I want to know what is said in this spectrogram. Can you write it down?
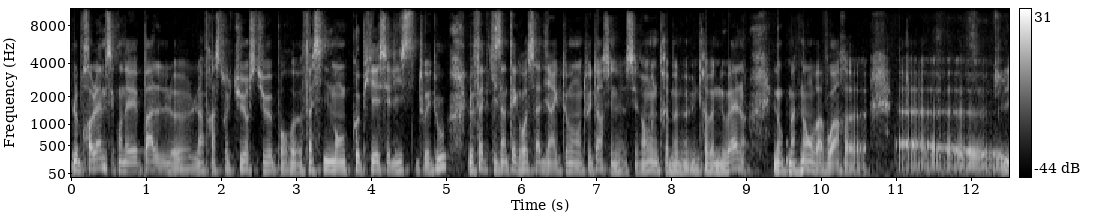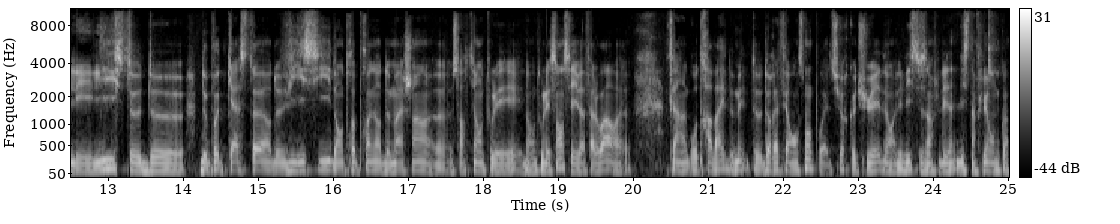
Le problème c'est qu'on n'avait pas l'infrastructure si tu veux pour euh, facilement copier ces listes et tout et tout. Le fait qu'ils intègrent ça directement dans Twitter, c'est vraiment une très bonne une très bonne nouvelle. Et donc maintenant on va voir euh, euh, les listes de de podcasteurs, de VC, d'entrepreneurs, de machin euh, sortis dans tous les dans tous les sens et il va falloir euh, faire un gros travail de, de, de référencement pour être sûr que tu es dans les listes influ- les listes influentes quoi.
